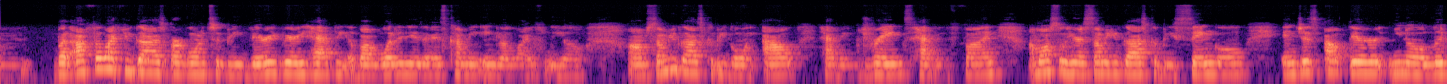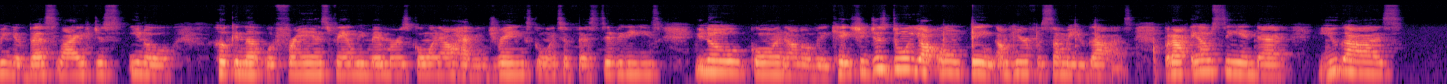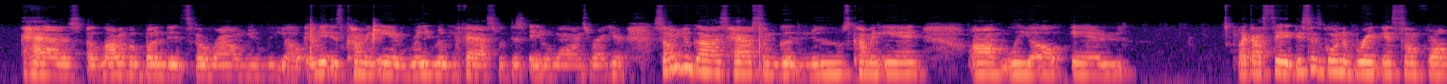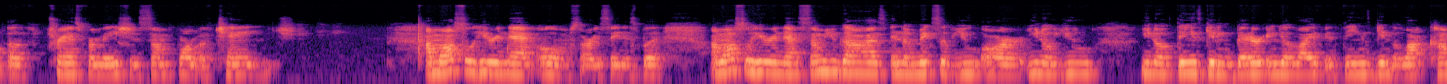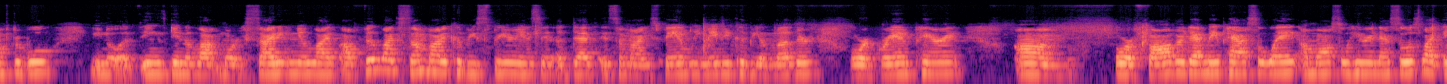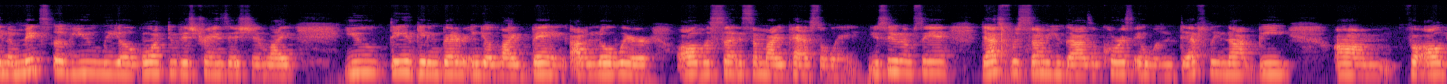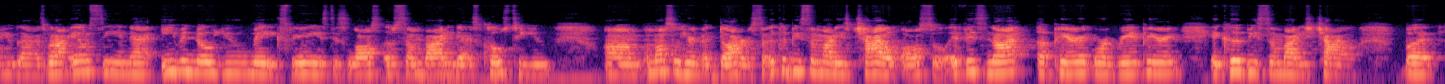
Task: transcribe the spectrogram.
but I feel like you guys are going to be very, very happy about what it is that is coming in your life, Leo. Um, some of you guys could be going out, having drinks, having fun. I'm also hearing some of you guys could be single and just out there, you know, living your best life, just, you know, hooking up with friends, family members, going out having drinks, going to festivities, you know, going out on vacation, just doing your own thing. I'm here for some of you guys. But I am seeing that you guys has a lot of abundance around you, Leo, and it is coming in really, really fast with this Eight of Wands right here. Some of you guys have some good news coming in, um, Leo, and like I said, this is going to bring in some form of transformation, some form of change. I'm also hearing that, oh, I'm sorry to say this, but I'm also hearing that some of you guys in the mix of you are, you know, you, you know, things getting better in your life and things getting a lot comfortable, you know, things getting a lot more exciting in your life. I feel like somebody could be experiencing a death in somebody's family. Maybe it could be a mother or a grandparent. Um, or a father that may pass away. I'm also hearing that. So it's like in the mix of you, Leo, going through this transition, like you things getting better in your life, bang, out of nowhere, all of a sudden somebody passed away. You see what I'm saying? That's for some of you guys. Of course, it will definitely not be um, for all of you guys, but I am seeing that even though you may experience this loss of somebody that's close to you, um, I'm also hearing a daughter. So it could be somebody's child also. If it's not a parent or a grandparent, it could be somebody's child. But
